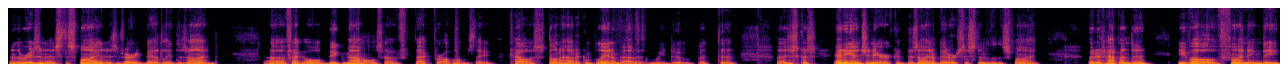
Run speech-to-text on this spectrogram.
And the reason is the spine is very badly designed. Uh, in fact, all big mammals have back problems. The cows don't know how to complain about it. We do, but uh, uh just because any engineer could design a better system than the spine. But it happened to evolve, finding the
